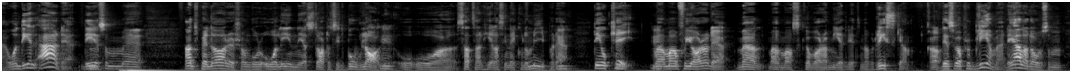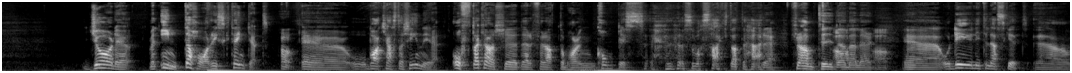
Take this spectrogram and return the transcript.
Eh, och en del är det. Det är Mm. som eh, entreprenörer som går all in i att starta sitt bolag Mm. och, och satsar hela sin ekonomi på det. Det är okej. Man, man får göra det men man, man ska vara medveten om risken. Ja. Det som är problemet det är alla de som gör det men inte har risktänket. Ja. Eh, och bara kastar sig in i det. Ofta kanske därför att de har en kompis som har sagt att det här är framtiden. Ja, eller, ja. eh, och det är ju lite läskigt. Eh,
